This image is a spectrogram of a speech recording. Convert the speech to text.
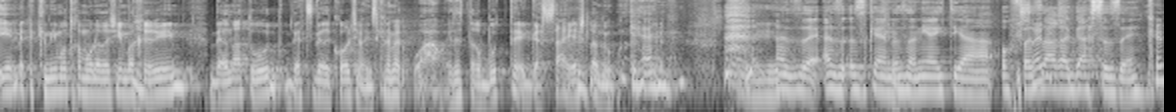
אם מתקנים אותך מול אנשים אחרים, they're not rude, that's their culture, אני מסתכל ואומר, וואו, איזה תרבות אה, גסה יש לנו. כן. אז, אז, אז כן, אז אני הייתי העוף. הזר הגס הזה, כן.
